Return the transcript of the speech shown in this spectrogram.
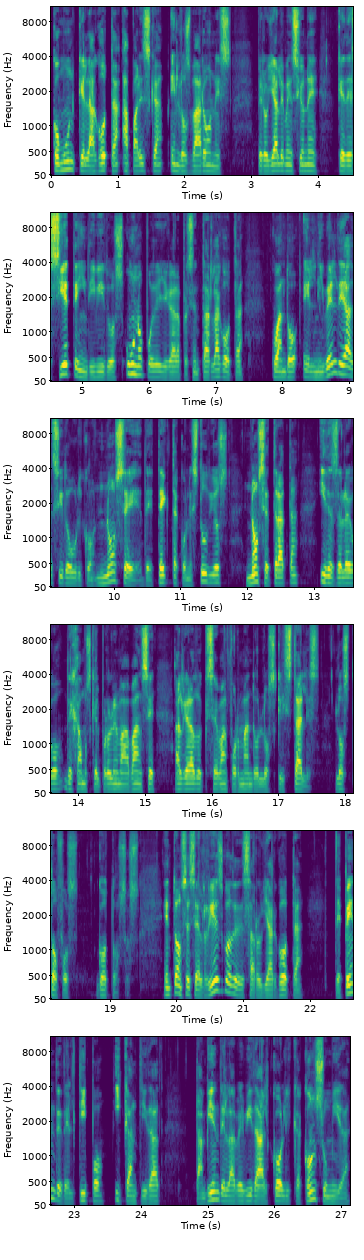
común que la gota aparezca en los varones. Pero ya le mencioné que de siete individuos, uno puede llegar a presentar la gota cuando el nivel de ácido úrico no se detecta con estudios, no se trata y desde luego dejamos que el problema avance al grado que se van formando los cristales, los tofos gotosos. Entonces el riesgo de desarrollar gota depende del tipo y cantidad también de la bebida alcohólica consumida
